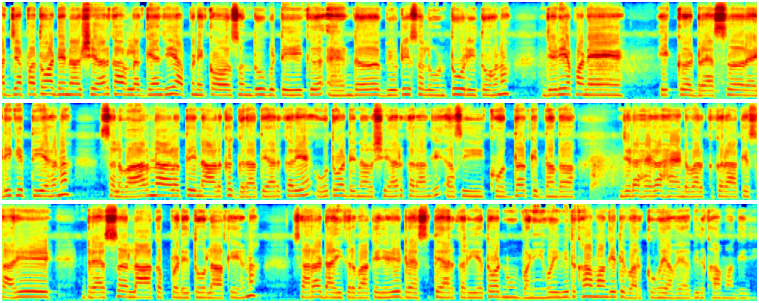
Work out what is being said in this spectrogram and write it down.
ਅੱਜ ਆਪਾਂ ਤੁਹਾਡੇ ਨਾਲ ਸ਼ੇਅਰ ਕਰਨ ਲੱਗੇ ਹਾਂ ਜੀ ਆਪਣੇ Kaur Sandhu boutique and beauty salon Dhuri ਤੋਂ, ਹਨਾ? ਜਿਹੜੀ ਆਪਾਂ ਨੇ ਇੱਕ ਡਰੈਸ ਰੈਡੀ ਕੀਤੀ ਹੈ, ਹਨਾ? ਸਲਵਾਰ ਨਾਲ ਤੇ ਨਾਲ ਘੱਗਰਾ ਤਿਆਰ ਕਰਿਆ ਉਹ ਤੁਹਾਡੇ ਨਾਲ ਸ਼ੇਅਰ ਕਰਾਂਗੇ। ਅਸੀਂ ਖੁਦ ਦਾ ਕਿਦਾਂ ਦਾ ਜਿਹੜਾ ਹੈਗਾ ਹੈਂਡ ਵਰਕ ਕਰਾ ਕੇ ਸਾਰੀ ਡਰੈਸ ਲਾ ਕੱਪੜੇ ਤੋਂ ਲਾ ਕੇ, ਹਨਾ? ਸਾਰਾ ਡਾਈ ਕਰਵਾ ਕੇ ਜਿਹੜੀ ਡਰੈਸ ਤਿਆਰ ਕਰੀ ਹੈ, ਤੁਹਾਨੂੰ ਬਣੀ ਹੋਈ ਵੀ ਦਿਖਾਵਾਂਗੇ ਤੇ ਵਰਕ ਹੋਇਆ ਹੋਇਆ ਵੀ ਦਿਖਾਵਾਂਗੇ ਜੀ।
